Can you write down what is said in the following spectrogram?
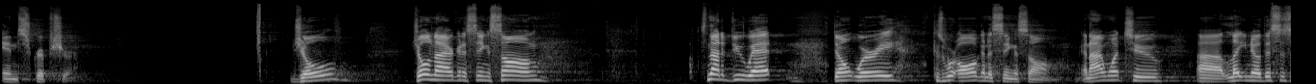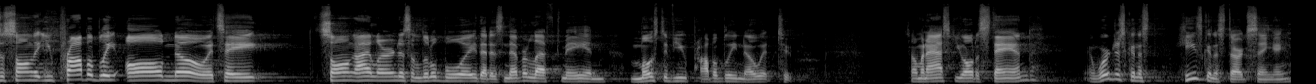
in Scripture. Joel, Joel and I are going to sing a song. It's not a duet, don't worry, because we're all going to sing a song. And I want to uh, let you know this is a song that you probably all know. It's a song I learned as a little boy that has never left me, and most of you probably know it too. So I'm going to ask you all to stand, and we're just going to, he's going to start singing,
